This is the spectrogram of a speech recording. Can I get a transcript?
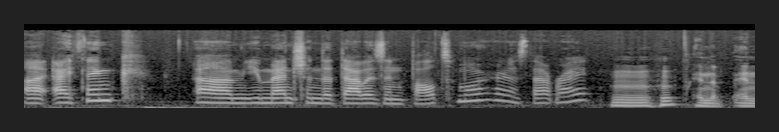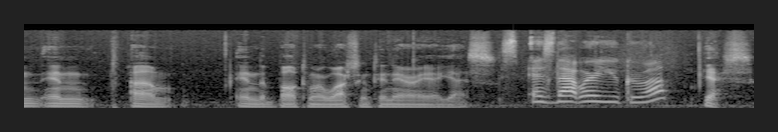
Uh, I think um, you mentioned that that was in Baltimore. Is that right? Mm-hmm. In the in in um, in the Baltimore Washington area, yes. Is, that where you grew up? Yes.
